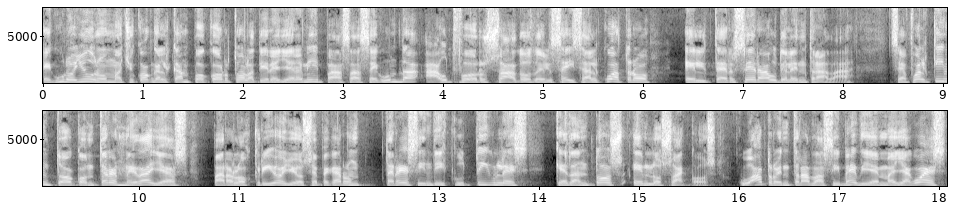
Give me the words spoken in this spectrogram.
En uno y uno, un machucón el campo corto, la tiene Jeremy, pasa a segunda, out forzado del 6 al 4 el tercer out de la entrada. Se fue el quinto con tres medallas para los criollos. Se pegaron tres indiscutibles. Quedan dos en los sacos. Cuatro entradas y media en Mayagüez.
